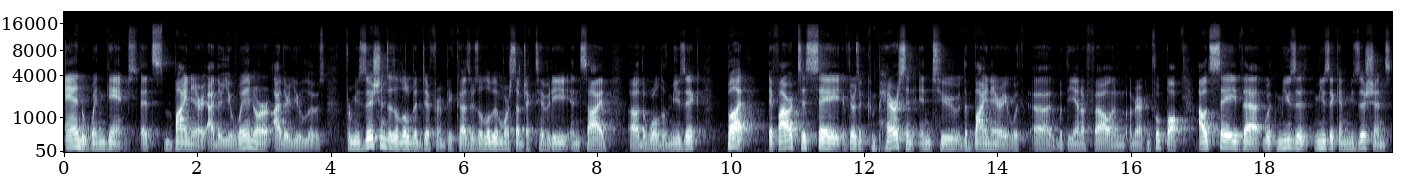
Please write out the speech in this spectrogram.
and win games. It's binary, either you win or either you lose. For musicians, it's a little bit different because there's a little bit more subjectivity inside uh, the world of music. But if I were to say, if there's a comparison into the binary with uh, with the NFL and American football, I would say that with music, music and musicians,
